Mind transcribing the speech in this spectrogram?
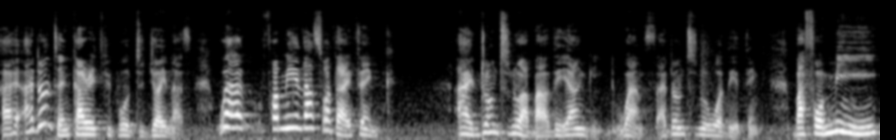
I, I don't encourage people to join us. Well, for me, that's what I think. I don't know about the young ones. I don't know what they think. But for me,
